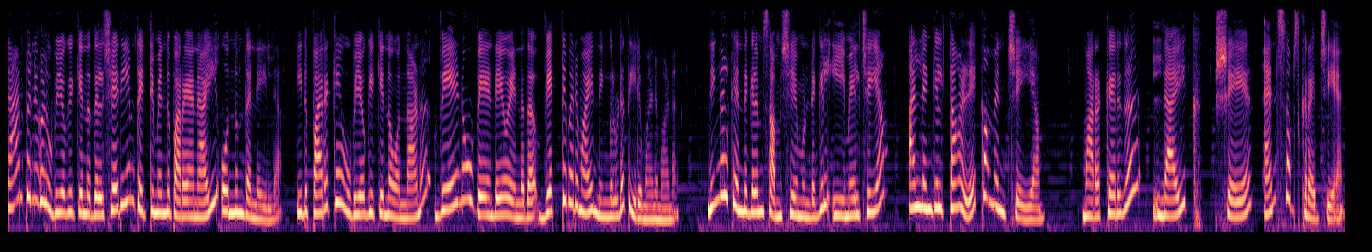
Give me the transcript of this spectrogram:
ടാമ്പനുകൾ ഉപയോഗിക്കുന്നതിൽ ശരിയും തെറ്റുമെന്ന് പറയാനായി ഒന്നും തന്നെയില്ല. ഇത് പരക്കെ ഉപയോഗിക്കുന്ന ഒന്നാണ് വേണോ വേണ്ടയോ എന്നത് വ്യക്തിപരമായി നിങ്ങളുടെ തീരുമാനമാണ്. നിങ്ങൾക്ക് എന്തെങ്കിലും സംശയമുണ്ടെങ്കിൽ ഇമെയിൽ ചെയ്യാം അല്ലെങ്കിൽ താഴെ കമന്റ് ചെയ്യാം. മറക്കരുത്. ലൈക്ക് ഷെയർ ആൻഡ് സബ്സ്ക്രൈബ് ചെയ്യാൻ.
